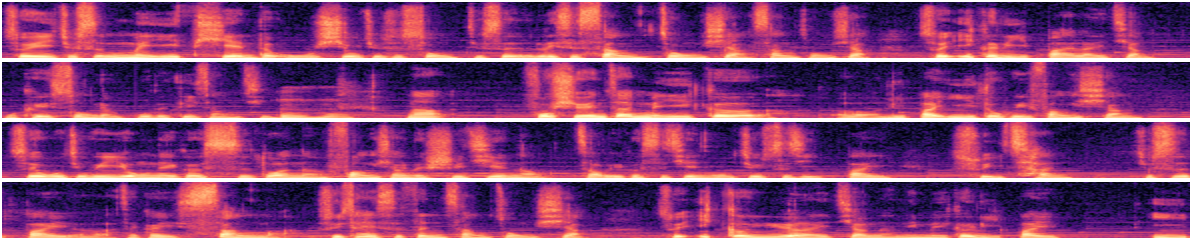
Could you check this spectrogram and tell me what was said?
所以就是每一天的午休就是送，就是类似上中下上中下，所以一个礼拜来讲，我可以送两部的地藏经。嗯哼，那佛学院在每一个呃礼拜一都会放香，所以我就会用那个时段呢放香的时间呢，找一个时间我就自己拜水忏。就是拜啊，这个上嘛，水忏也是分上中下，所以一个月来讲呢，你每个礼拜一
